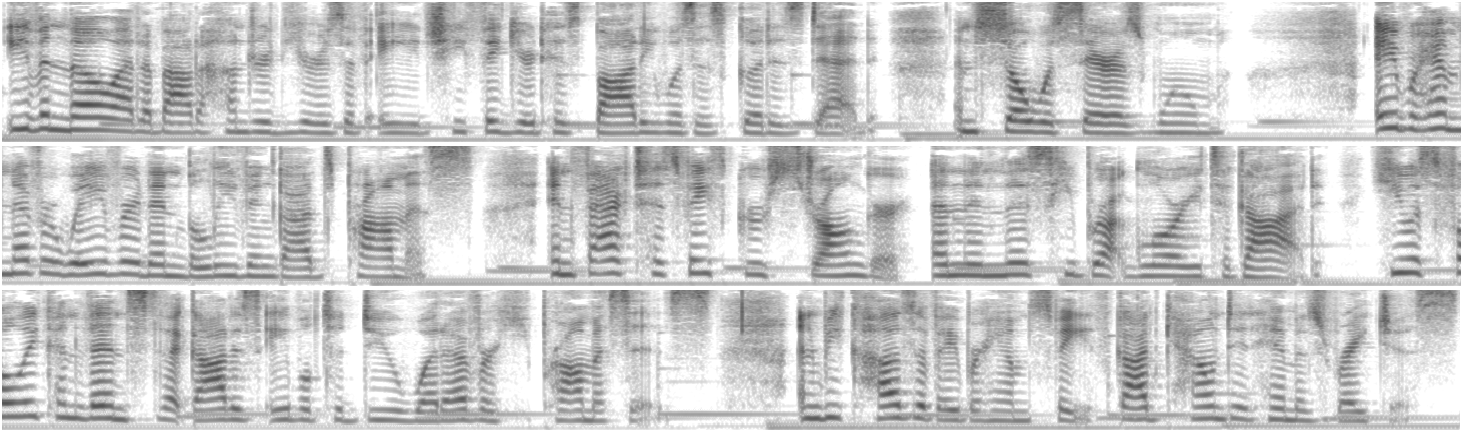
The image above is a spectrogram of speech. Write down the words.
even though at about a hundred years of age he figured his body was as good as dead, and so was Sarah's womb. Abraham never wavered in believing God's promise. In fact, his faith grew stronger, and in this he brought glory to God. He was fully convinced that God is able to do whatever he promises. And because of Abraham's faith, God counted him as righteous.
